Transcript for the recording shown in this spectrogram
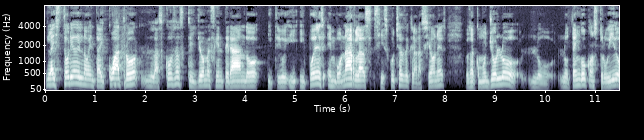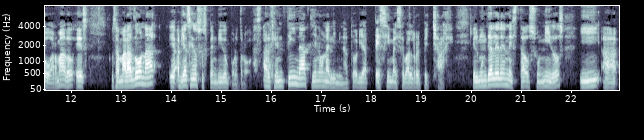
la historia del 94, las cosas que yo me fui enterando y, y, puedes embonarlas si escuchas declaraciones, o sea, como yo lo, lo, lo tengo construido o armado, es, o sea, Maradona eh, había sido suspendido por drogas. Argentina tiene una eliminatoria pésima y se va al repechaje. El mundial era en Estados Unidos y a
